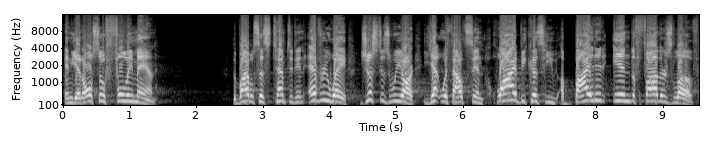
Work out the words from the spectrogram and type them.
and yet also fully man. The Bible says, tempted in every way, just as we are, yet without sin. Why? Because he abided in the Father's love.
